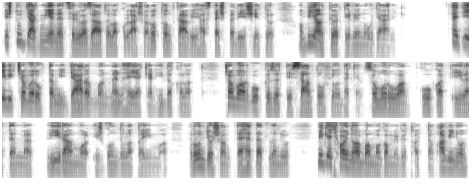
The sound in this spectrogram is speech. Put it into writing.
és tudják, milyen egyszerű az átalakulás a Rotond kávéház testpedésétől a Biancurti Renault gyárig. Egy évig csavarogtam így gyárakban, menhelyeken, hidak alatt, csavargók között és szántóföldeken, szomorúan, kókat életemmel, lírámmal és gondolataimmal, rongyosan, tehetetlenül, míg egy hajnalban magam mögött hagytam Avignon,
